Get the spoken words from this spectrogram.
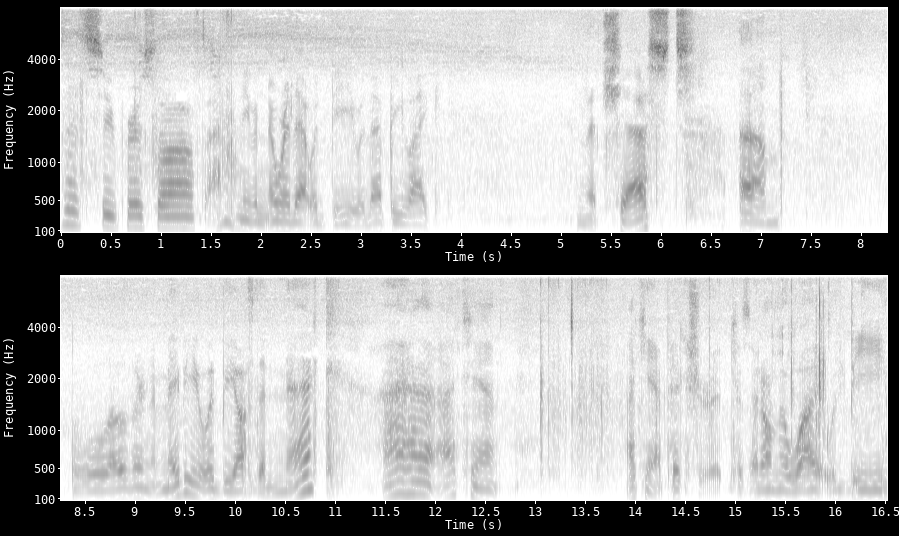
Because it's super soft. I don't even know where that would be. Would that be like in the chest? Um, below? Maybe it would be off the neck? I, I can't. I can't picture it because I don't know why it would be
